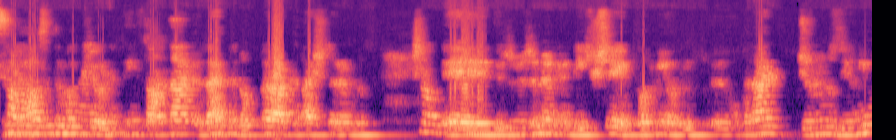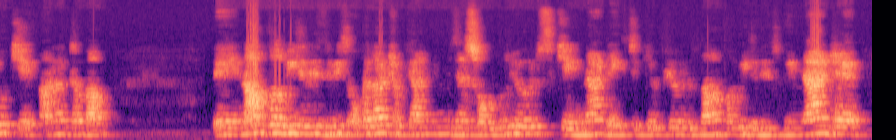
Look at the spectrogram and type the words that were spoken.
Çünkü hasta bakıyoruz. İnsanlar özellikle doktor arkadaşlarımız Çok Ee, gözümüzün önünde hiçbir şey yapamıyoruz. Ee, o kadar canımız yanıyor ki anlatamam. Ee, ne yapabiliriz? Biz o kadar çok kendimize sorguluyoruz ki nerede eksik yapıyoruz, ne yapabiliriz? Günlerce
